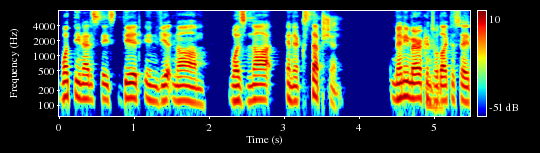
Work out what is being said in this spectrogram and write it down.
what the United States did in Vietnam was not an exception many Americans would like to say,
